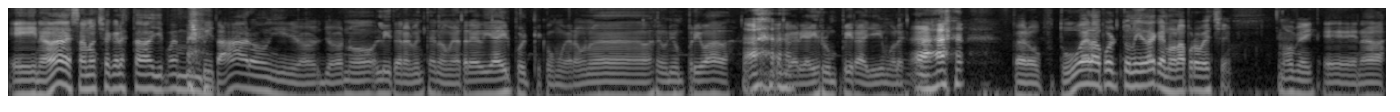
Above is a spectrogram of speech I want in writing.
Y nada, esa noche que él estaba allí, pues me invitaron y yo, yo no, literalmente no me atreví a ir porque como era una reunión privada, quería irrumpir allí y molestar. Pero tuve la oportunidad que no la aproveché. Ok. Eh, nada.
